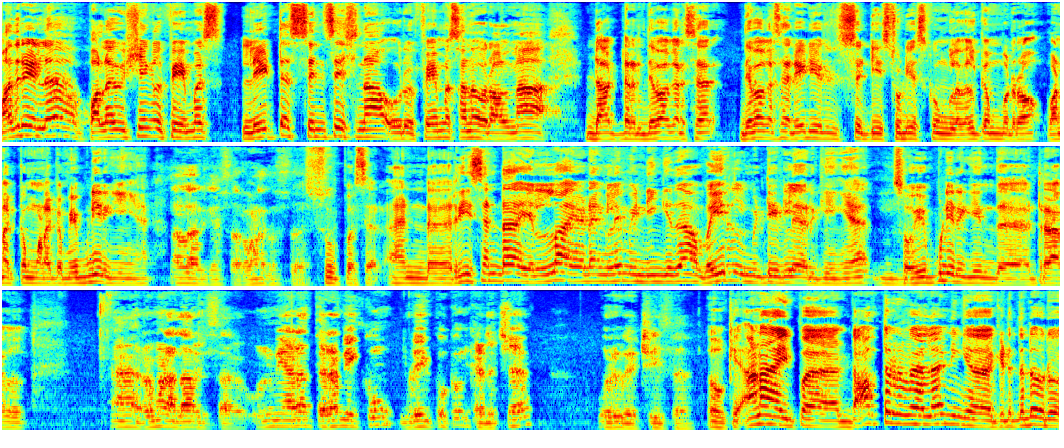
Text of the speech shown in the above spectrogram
மதுரையில் பல விஷயங்கள் ஃபேமஸ் லேட்டஸ்ட் சென்சேஷனா ஒரு ஃபேமஸான ஒரு ஆள்னா doctor Diwakar sir Diwakar sir radio city ஸ்டுடியோஸ்க்கு உங்களை வெல்கம் பண்ணுறோம் வணக்கம் வணக்கம். எப்படி இருக்கீங்க? நல்லா இருக்கேன் சார் வணக்கம் சார் சூப்பர் சார் அண்ட் ரீசெண்டாக எல்லா இடங்களையுமே நீங்கள் தான் வைரல் மெட்டீரியலாக இருக்கீங்க. ஸோ எப்படி இருக்கு இந்த ட்ராவல் ரொம்ப நல்லா இருக்கு சார் உண்மையான திறமைக்கும் உழைப்புக்கும் கிடைச்ச ஒரு வெற்றி சார் ஓகே ஆனால் இப்போ டாக்டர் வேலை நீங்கள் கிட்டத்தட்ட ஒரு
